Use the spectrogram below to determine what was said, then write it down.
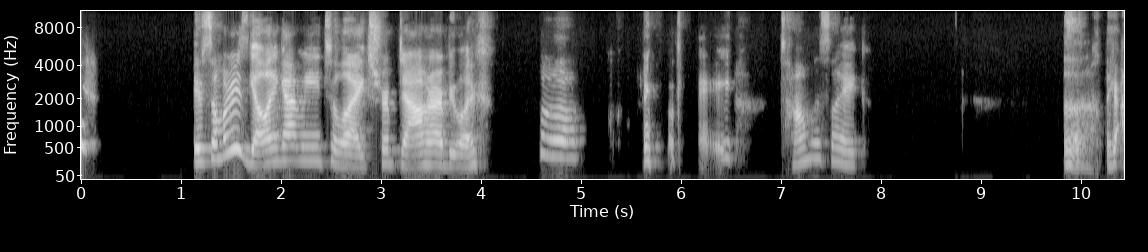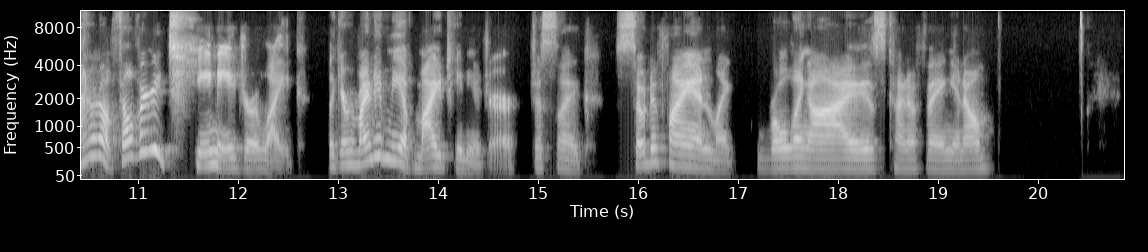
if somebody's yelling at me to like strip down, I'd be like, oh, okay. Tom was like, Ugh. like I don't know, felt very teenager like. Like it reminded me of my teenager, just like so defiant, like rolling eyes kind of thing, you know.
